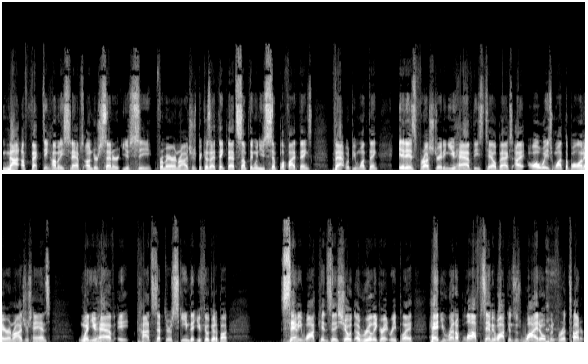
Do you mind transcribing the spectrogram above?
Not affecting how many snaps under center you see from Aaron Rodgers because I think that's something when you simplify things, that would be one thing. It is frustrating. You have these tailbacks. I always want the ball in Aaron Rodgers' hands when you have a concept or a scheme that you feel good about. Sammy Watkins they showed a really great replay. Had you run a bluff, Sammy Watkins was wide open for a tutter.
